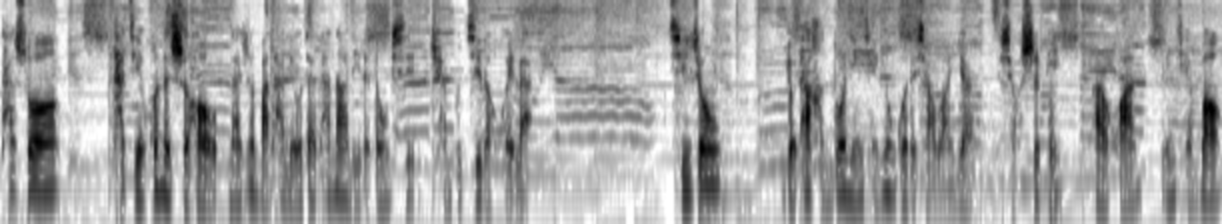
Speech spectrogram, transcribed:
他说，她结婚的时候，男生把她留在他那里的东西全部寄了回来，其中有他很多年前用过的小玩意儿、小饰品、耳环、零钱包，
